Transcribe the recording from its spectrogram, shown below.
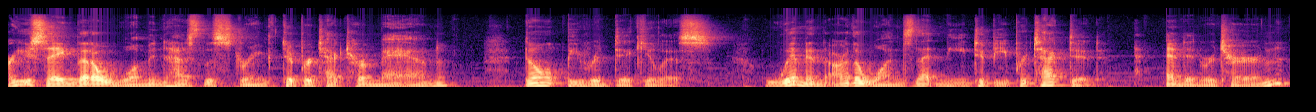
Are you saying that a woman has the strength to protect her man? Don't be ridiculous. Women are the ones that need to be protected and in return,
